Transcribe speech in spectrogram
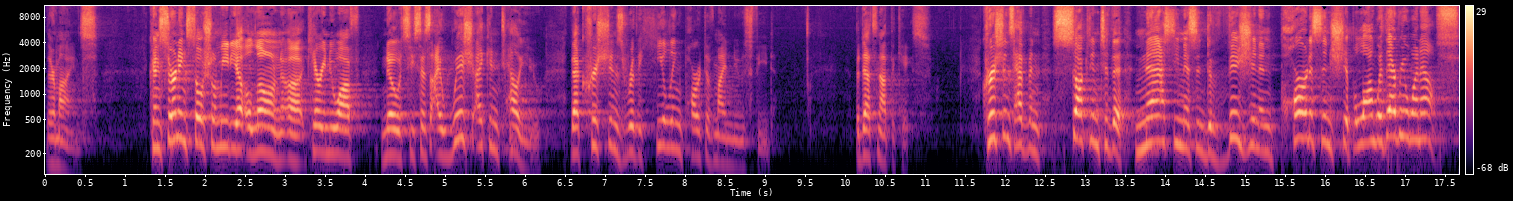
their minds. Concerning social media alone, uh, Carey Nieuwhof notes, he says, I wish I can tell you that Christians were the healing part of my newsfeed. But that's not the case. Christians have been sucked into the nastiness and division and partisanship along with everyone else.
